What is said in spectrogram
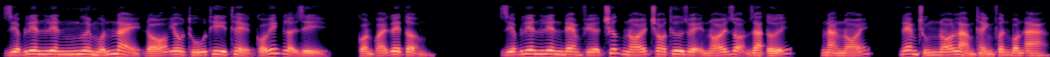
Diệp Liên Liên ngươi muốn này đó yêu thú thi thể có ích lợi gì, còn quái ghê tởm. Diệp Liên Liên đem phía trước nói cho Thư Duệ nói dọn ra tới, nàng nói, đem chúng nó làm thành phân bón A.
